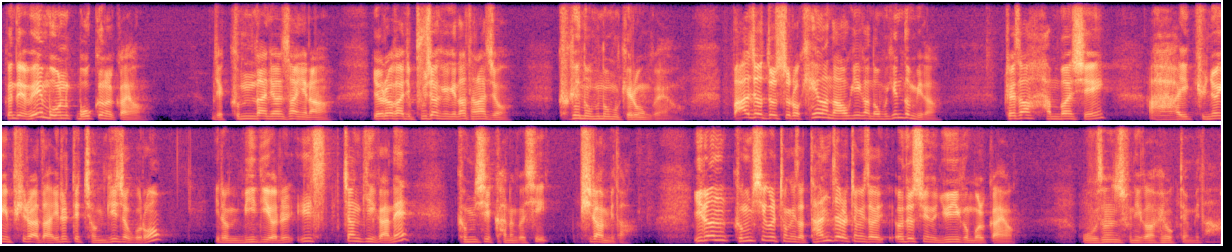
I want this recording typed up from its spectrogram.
근데 왜 못 끊을까요? 이제 금단 현상이나 여러 가지 부작용이 나타나죠. 그게 너무너무 괴로운 거예요. 빠져들수록 헤어나오기가 너무 힘듭니다. 그래서 한 번씩 아, 이 균형이 필요하다. 이럴 때 정기적으로 이런 미디어를 일정 기간에 금식하는 것이 필요합니다. 이런 금식을 통해서 단절을 통해서 얻을 수 있는 유익은 뭘까요? 우선순위가 회복됩니다.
